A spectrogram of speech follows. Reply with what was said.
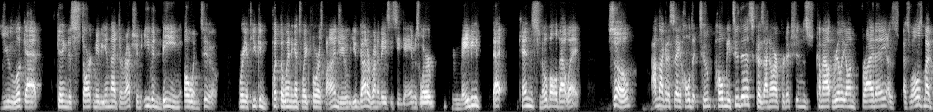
you look at getting to start maybe in that direction, even being zero oh and two, where if you can put the win against Wake Forest behind you, you've got a run of ACC games where maybe that can snowball that way. So I'm not going to say hold it to hold me to this because I know our predictions come out really on Friday as as well as my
